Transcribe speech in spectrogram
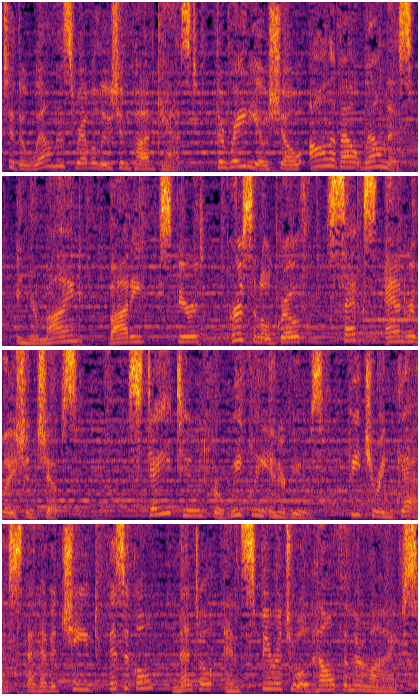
to the Wellness Revolution Podcast, the radio show all about wellness in your mind, body, spirit, personal growth, sex, and relationships. Stay tuned for weekly interviews featuring guests that have achieved physical, mental, and spiritual health in their lives.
